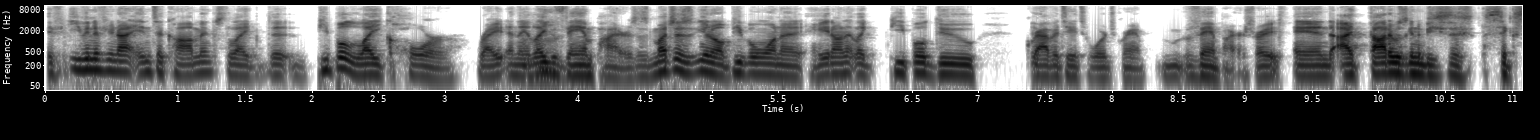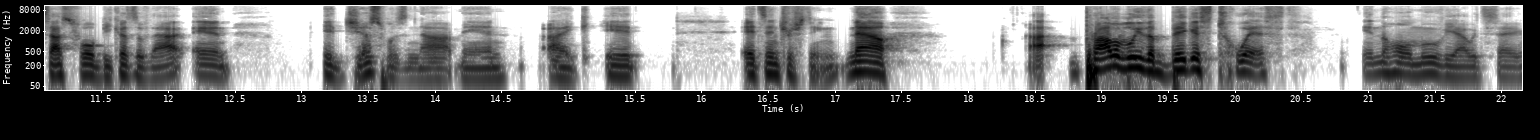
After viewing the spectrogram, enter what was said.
if even if you're not into comics like the people like horror right? And they like Mhm. vampires. As much as you know people want to hate on it like people do gravitate towards gram- vampires right? And I thought it was going to be su- successful because of that and it just was not man. Like it it's interesting. Now uh, probably the biggest twist in the whole movie i would say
